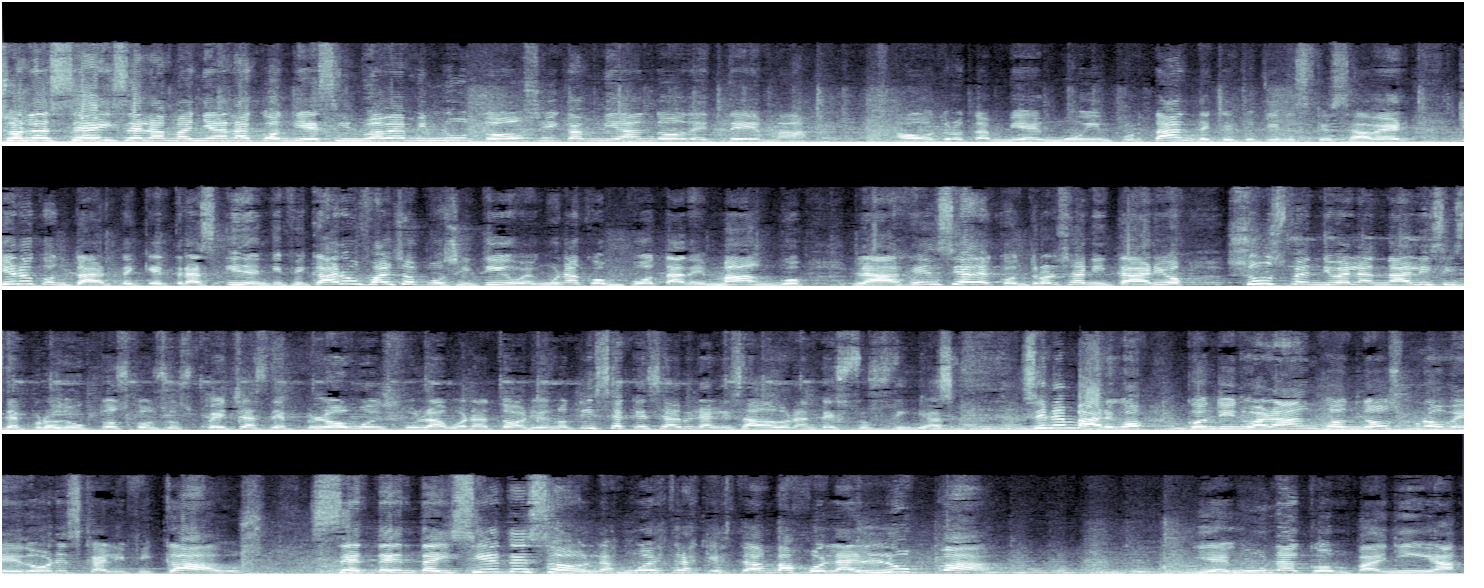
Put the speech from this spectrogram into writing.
Son las 6 de la mañana con 19 minutos y cambiando de tema. a otro también muy importante que tú tienes que saber. Quiero contarte que tras identificar un falso positivo en una compota de mango, la Agencia de Control Sanitario suspendió el análisis de productos con sospechas de plomo en su laboratorio, noticia que se ha viralizado durante estos días. Sin embargo, continuarán con dos proveedores calificados. 77 son las muestras que están bajo la lupa y en una compañía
